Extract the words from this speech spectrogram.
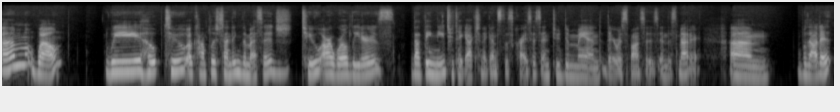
Um. Well, we hope to accomplish sending the message to our world leaders that they need to take action against this crisis and to demand their responses in this matter. Um, without it,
